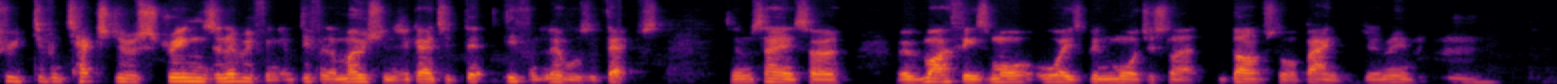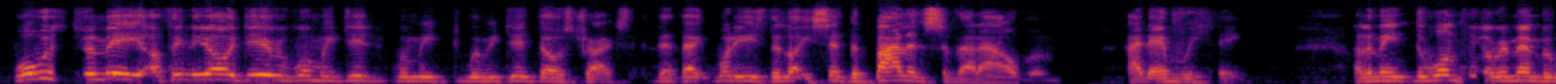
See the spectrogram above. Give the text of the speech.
through different texture of strings and everything, and different emotions. You're going to de- different levels of depths. You know what I'm saying? So with my things, more always been more just like dance or bang. Do you know what I mean? Mm. What was for me? I think the idea of when we did when we when we did those tracks that, that what is the like you said the balance of that album had everything. And I mean, the one thing I remember,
